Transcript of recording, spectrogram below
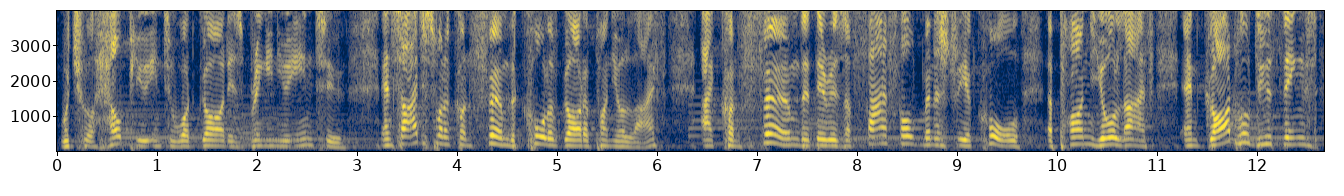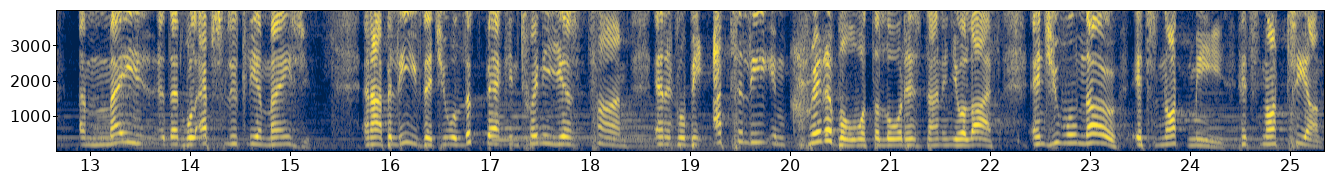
which will help you into what God is bringing you into. And so I just want to confirm the call of God upon your life. I confirm that there is a fivefold ministry, a call upon your life, and God will do things amaze, that will absolutely amaze you. And I believe that you will look back in 20 years' time and it will be utterly incredible what the Lord has done in your life. And you will know it's not me, it's not Tian,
